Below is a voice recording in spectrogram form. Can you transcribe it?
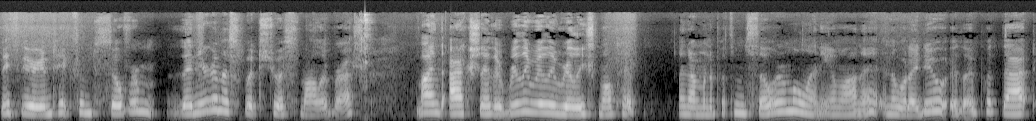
basically you're going to take some silver, then you're going to switch to a smaller brush. Mine actually has a really, really, really small tip. And I'm going to put some silver millennium on it. And then what I do is I put that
